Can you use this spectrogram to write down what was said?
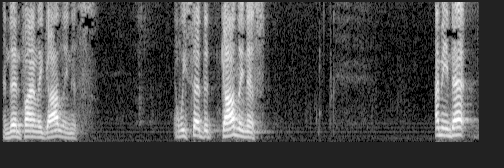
And then finally, godliness. And we said that godliness, I mean, that,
